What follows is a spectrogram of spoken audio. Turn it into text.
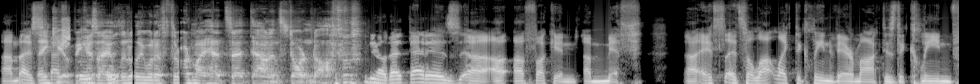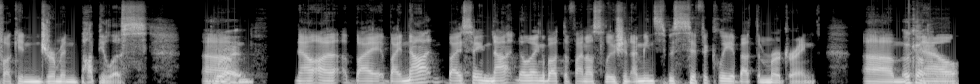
Um, Thank you, because I literally would have thrown my headset down and stormed off. you know that that is uh, a, a, fucking a myth. Uh, it's it's a lot like the clean Wehrmacht is the clean fucking German populace. Um, right. Now, uh, by by not by saying not knowing about the final solution, I mean specifically about the murdering. Um, okay. Now,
